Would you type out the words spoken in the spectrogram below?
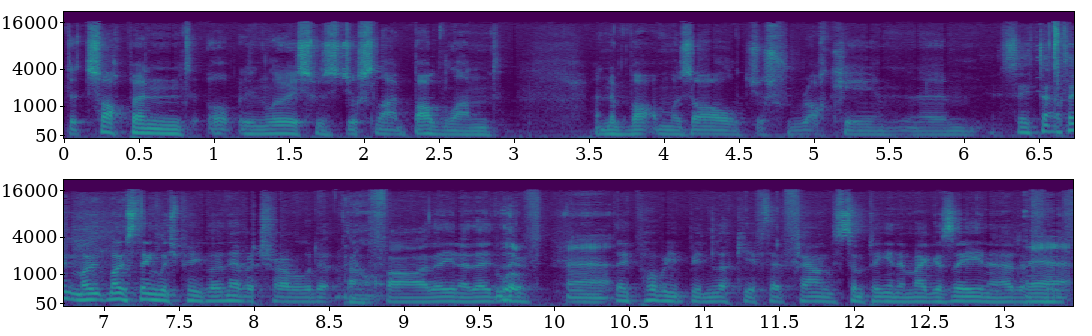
The top end up in Lewis was just like bogland, and the bottom was all just rocky and um, See, I think mo- most English people have never travelled up that far. They, you know, they, they've uh, they've probably been lucky if they've found something in a magazine and had a Yeah.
